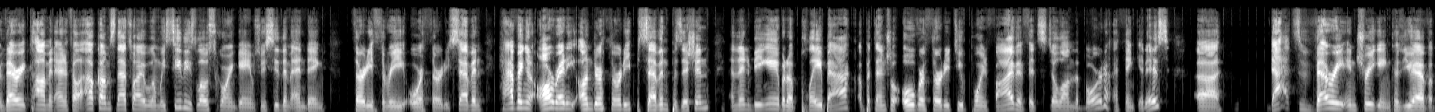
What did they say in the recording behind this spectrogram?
very common NFL outcomes. That's why when we see these low scoring games, we see them ending 33 or 37. Having an already under 37 position and then being able to play back a potential over 32.5 if it's still on the board, I think it is. Uh, that's very intriguing because you have a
